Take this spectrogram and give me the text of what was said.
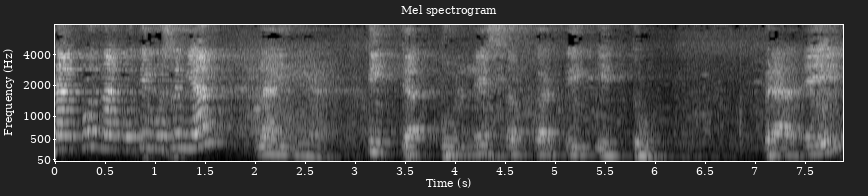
nakut-nakuti muslim yang lainnya. Tidak boleh seperti itu. Berarti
